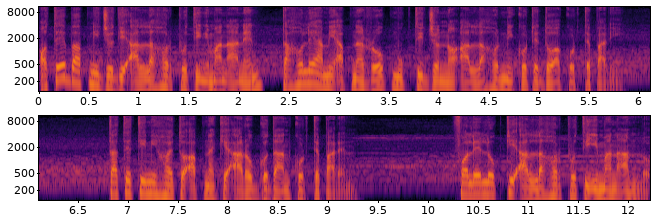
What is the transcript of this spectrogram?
অতএব আপনি যদি আল্লাহর প্রতি ইমান আনেন, তাহলে আমি আপনার রোগ মুক্তির জন্য আল্লাহর নিকটে দোয়া করতে পারি। তাতে তিনি হয়তো আপনাকে আরোগ্য দান করতে পারেন। ফলে লোকটি আল্লাহর প্রতি ইমান আনল।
